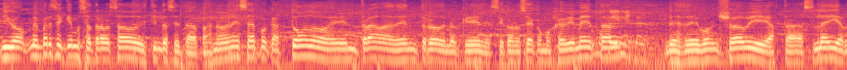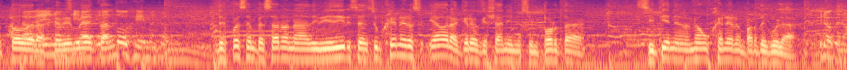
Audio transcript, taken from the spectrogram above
digo, me parece que hemos atravesado distintas etapas, ¿no? En esa época todo entraba dentro de lo que se conocía como heavy metal, heavy metal. desde Bon Jovi hasta Slayer, todo hasta era heavy sí, era- era metal. todo heavy metal. Después empezaron a dividirse en subgéneros y ahora creo que ya ni nos importa si tienen o no un género en particular. Creo que no.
